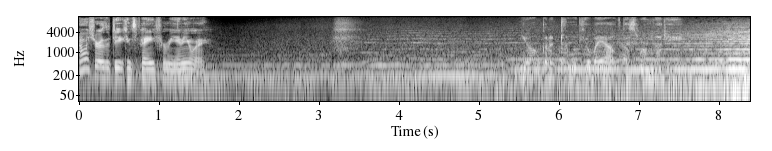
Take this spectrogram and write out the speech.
How much are the deacons paying for me anyway? You aren't gonna talk your way out of this one, buddy.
